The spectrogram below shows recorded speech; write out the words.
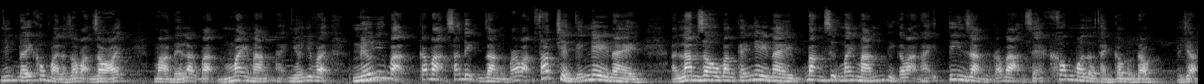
Nhưng đấy không phải là do bạn giỏi mà đấy là bạn may mắn, hãy nhớ như vậy. Nếu như bạn, các bạn xác định rằng các bạn phát triển cái nghề này, làm giàu bằng cái nghề này bằng sự may mắn, thì các bạn hãy tin rằng các bạn sẽ không bao giờ thành công được đâu. Được chưa?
